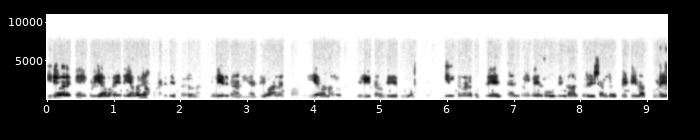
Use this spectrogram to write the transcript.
ఇది వరకే ఇప్పుడు ఎవరైతే ఎవరు ఆ మాట చెప్పారో నాకు తెలియదు కానీ అండి వాళ్ళని పాపం ఏమనాలో నాకు తెలియటం లేదు ఇంతవరకు సెంట్రల్ వేర్ హౌసింగ్ కార్పొరేషన్లో పెట్టినప్పుడే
